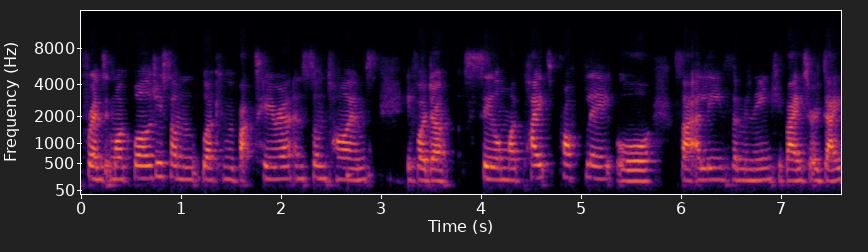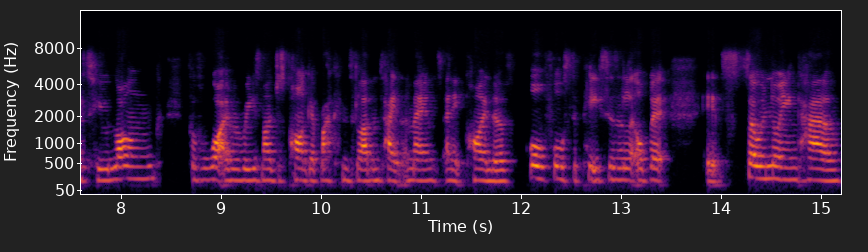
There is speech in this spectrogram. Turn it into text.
forensic microbiology, so I'm working with bacteria. And sometimes if I don't seal my plates properly or say I leave them in the incubator a day too long, for, for whatever reason, I just can't get back into the lab and take them out and it kind of all falls to pieces a little bit. It's so annoying how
